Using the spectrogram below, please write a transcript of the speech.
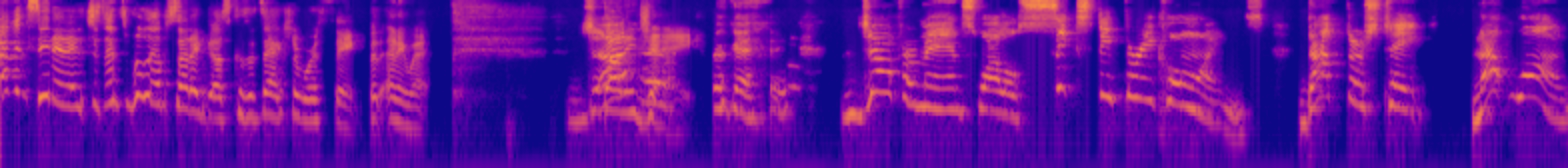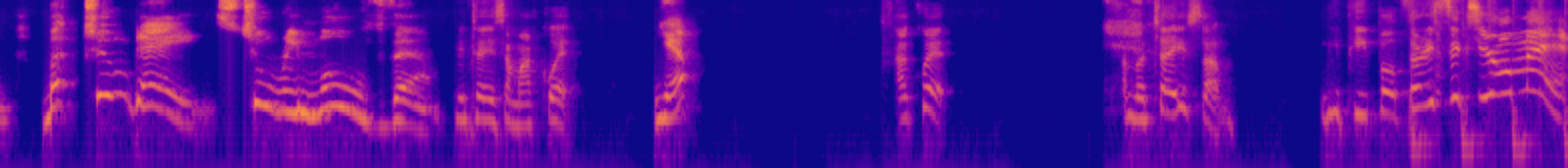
haven't seen it. It's just it's really upsetting us because it's actually worth seeing. But anyway, Donnie J. Okay. Jodhpur man swallows 63 coins. Doctors take not one, but two days to remove them. Let me tell you something. I quit. Yep. I quit. I'm gonna tell you something. You people, 36 year old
